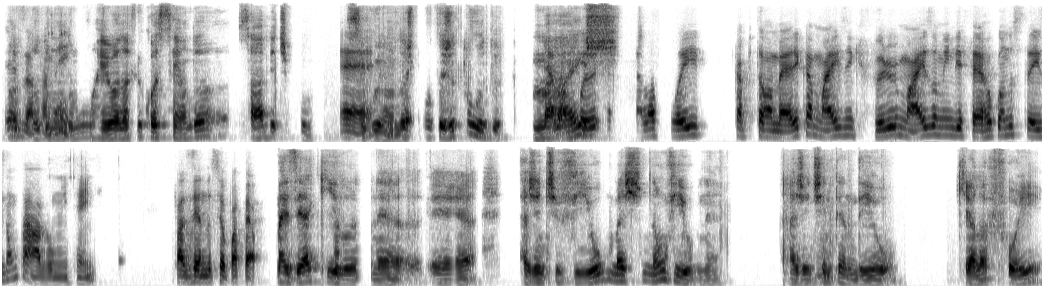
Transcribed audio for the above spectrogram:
Quando todo Exatamente. mundo morreu, ela ficou sendo, sabe, tipo, É, segurando as pontas de tudo. Ela Mas, ela foi Capitão América mais Nick Fury mais Homem de Ferro quando os três não estavam, entende? Fazendo o seu papel. mas é aquilo, né? É, a gente viu, mas não viu, né? A gente entendeu que ela foi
